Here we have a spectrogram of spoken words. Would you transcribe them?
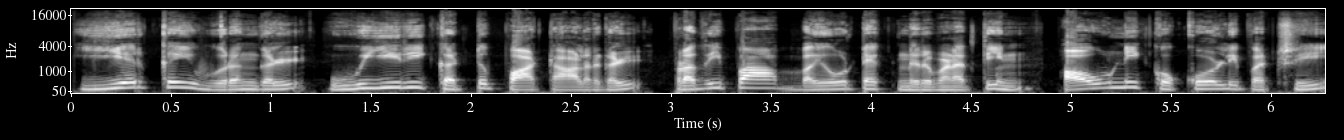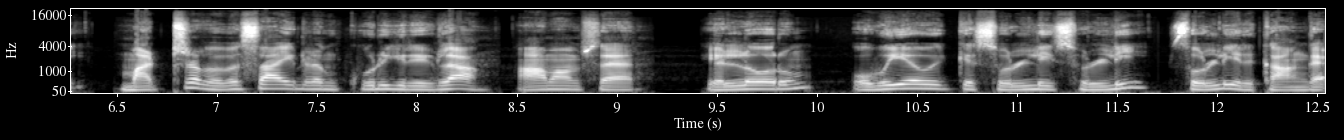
இயற்கை உரங்கள் உயிரி கட்டுப்பாட்டாளர்கள் பிரதிபா பயோடெக் நிறுவனத்தின் அவுனி கொக்கோலி பற்றி மற்ற விவசாயிகளிடம் கூறுகிறீர்களா? ஆமாம் சார். எல்லோரும் உபயோகிக்க சொல்லி சொல்லி சொல்லியிருக்காங்க.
